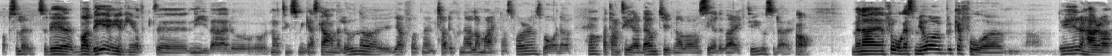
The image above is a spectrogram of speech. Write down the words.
Absolut. Så det, bara det är en helt eh, ny värld och, och någonting som är ganska annorlunda jämfört med den traditionella marknadsförarens vardag. Ja. Att hantera den typen av avancerade verktyg och sådär. Ja. Men eh, en fråga som jag brukar få eh, det är det här eh,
